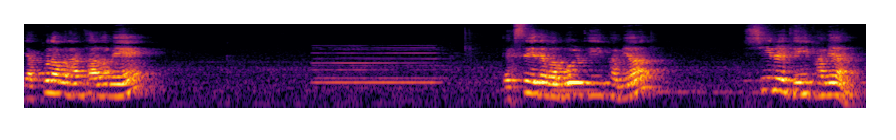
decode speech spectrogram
약분하고 난 다음에 x에다가 뭘 대입하면 c를 대입하면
